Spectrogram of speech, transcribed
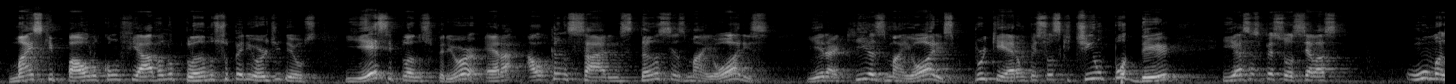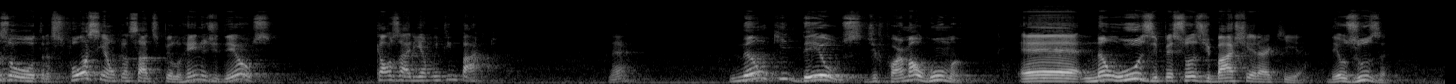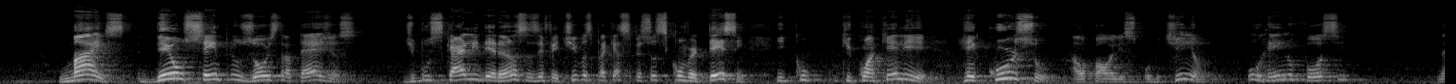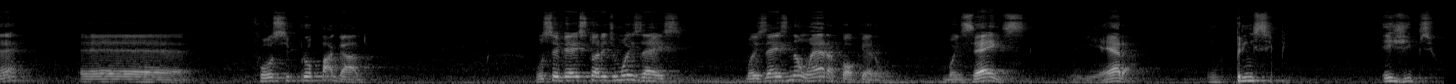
Mas que Paulo confiava no plano superior de Deus. E esse plano superior era alcançar instâncias maiores, hierarquias maiores, porque eram pessoas que tinham poder e essas pessoas, se elas, umas ou outras, fossem alcançadas pelo reino de Deus, causaria muito impacto. Né? Não que Deus, de forma alguma, é, não use pessoas de baixa hierarquia. Deus usa. Mas Deus sempre usou estratégias de buscar lideranças efetivas para que essas pessoas se convertessem e que com aquele recurso ao qual eles obtinham, o reino fosse, né, é, fosse propagado. Você vê a história de Moisés. Moisés não era qualquer um. Moisés, era um príncipe egípcio.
